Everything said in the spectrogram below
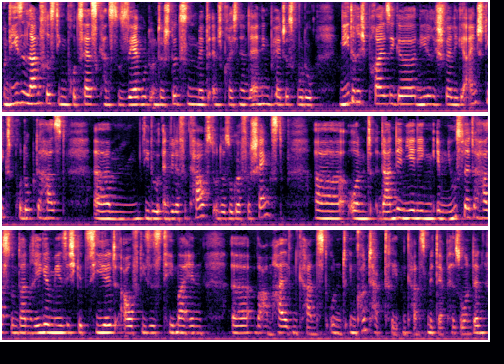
Und diesen langfristigen Prozess kannst du sehr gut unterstützen mit entsprechenden Landingpages, wo du niedrigpreisige, niedrigschwellige Einstiegsprodukte hast, ähm, die du entweder verkaufst oder sogar verschenkst und dann denjenigen im Newsletter hast und dann regelmäßig gezielt auf dieses Thema hin äh, warm halten kannst und in Kontakt treten kannst mit der Person. Denn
